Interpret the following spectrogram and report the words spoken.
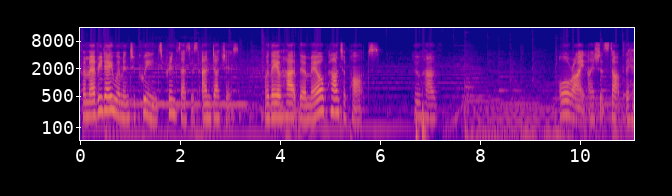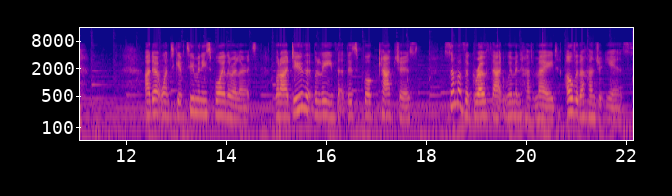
From everyday women to queens, princesses, and duchesses, where they have had their male counterparts who have. Alright, I should stop there. I don't want to give too many spoiler alerts, but I do believe that this book captures some of the growth that women have made over the hundred years.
